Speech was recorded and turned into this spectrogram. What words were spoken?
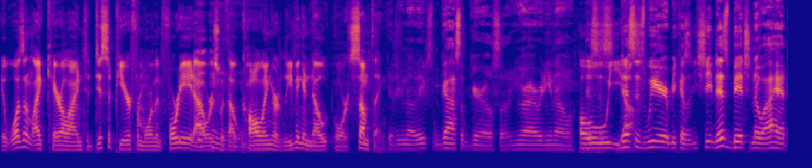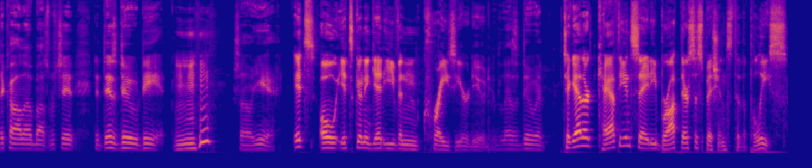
It wasn't like Caroline to disappear for more than 48 hours without calling or leaving a note or something. Cause you know they some gossip girls, so you already know. Oh, this is, yeah. This is weird because she, this bitch know I had to call her about some shit that this dude did. hmm So yeah, It's, oh, it's gonna get even crazier, dude. let's do it. Together, Kathy and Sadie brought their suspicions to the police.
